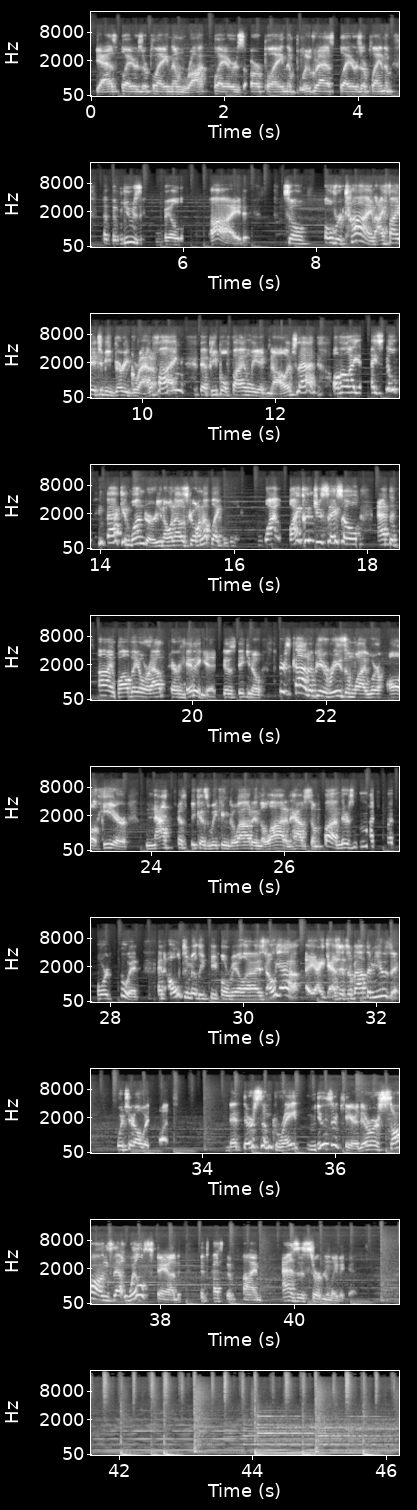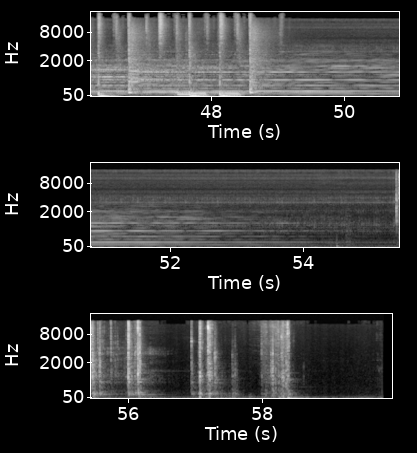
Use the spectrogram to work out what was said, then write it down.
jazz players are playing them, rock players are playing them, bluegrass players are playing them. The music will abide. So over time, I find it to be very gratifying that people finally acknowledge that. Although I, I still think back and wonder, you know, when I was growing up, like, why, why couldn't you say so at the time while they were out there hitting it? Because, you know, there's got to be a reason why we're all here, not just because we can go out in the lot and have some fun. There's much, much more to it. And ultimately, people realized, oh, yeah, I, I guess it's about the music, which it always was that there's some great music here. There are songs that will stand the test of time, as is certainly the case.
